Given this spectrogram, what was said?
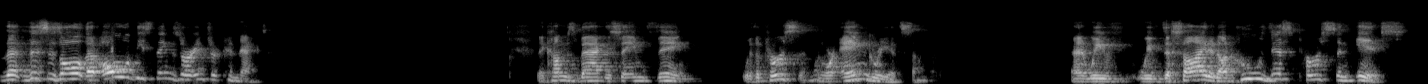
that this is all that all of these things are interconnected. It comes back the same thing with a person when we're angry at somebody. And we've we've decided on who this person is.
